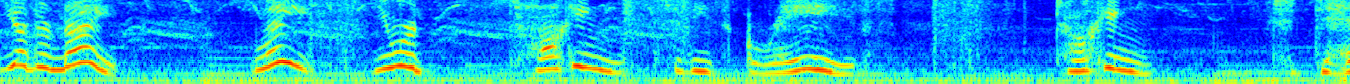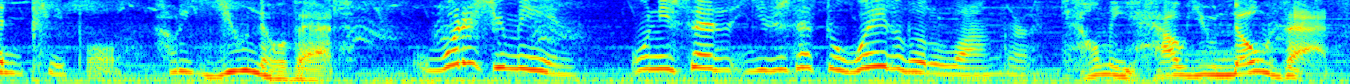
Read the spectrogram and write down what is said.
the other night. Late. You were talking to these graves. Talking to dead people. How do you know that? What did you mean? When you said you just have to wait a little longer. Tell me how you know that.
